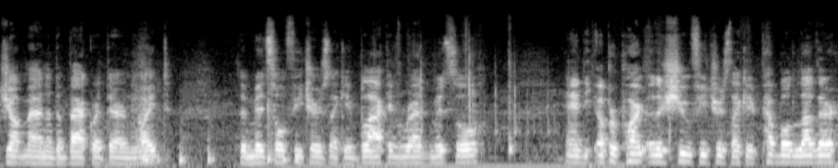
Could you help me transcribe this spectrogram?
Jumpman at the back right there in white. The midsole features like a black and red midsole and the upper part of the shoe features like a pebbled leather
